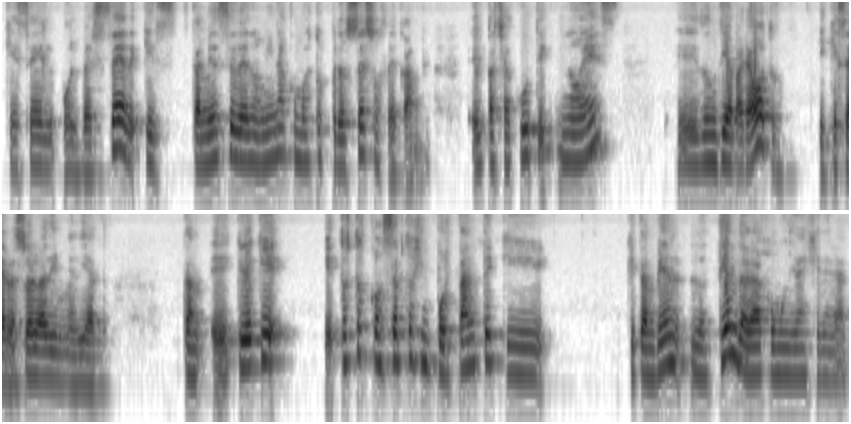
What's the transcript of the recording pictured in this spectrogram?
que es el volver ser, que también se denomina como estos procesos de cambio. El pachacuti no es eh, de un día para otro y que se resuelva de inmediato. creo que eh, todos estos conceptos importantes que, que también lo entienda la comunidad en general.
